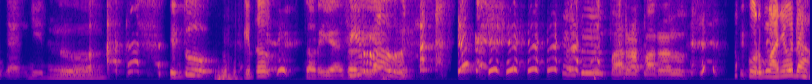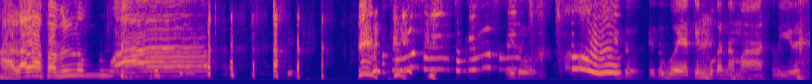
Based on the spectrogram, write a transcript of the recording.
Jangan gitu. Hmm. Itu Itu Sorry ya, sorry ya. viral loh. Aduh, parah parah lu. Itu, kurmanya udah halal apa belum? Wah. Coke muslim. Itu itu itu gue yakin bukan nama asli gitu.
